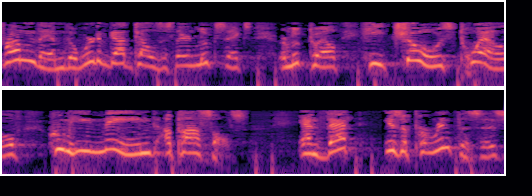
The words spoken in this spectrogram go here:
from them, the Word of God tells us there in Luke 6 or Luke 12, he chose 12 whom he named apostles. And that is a parenthesis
